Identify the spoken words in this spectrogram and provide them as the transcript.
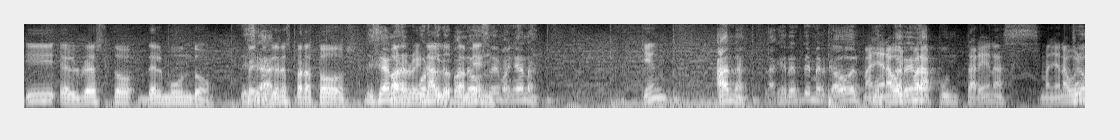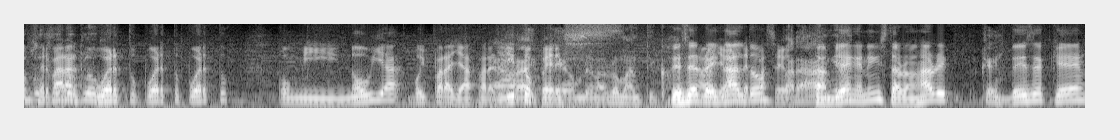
y el resto del mundo. Dice Bendiciones para todos. Dice para Reinaldo también. Mañana. ¿Quién? Ana, la gerente de mercado del Mañana Punta voy Arena. para Punta Arenas. Mañana voy a observar al club. puerto, puerto, puerto. Con mi novia voy para allá, para el Ay, Lito qué Pérez. hombre más romántico. Dice Me va a llevar de Reinaldo, paseo. Para también Ania. en Instagram, Harry, ¿Qué? dice que...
